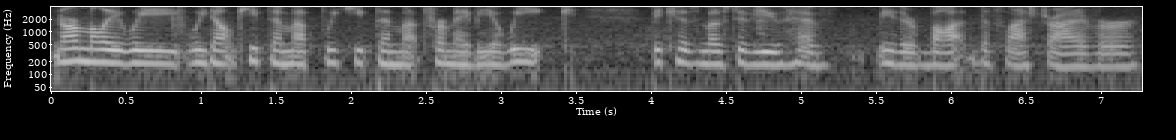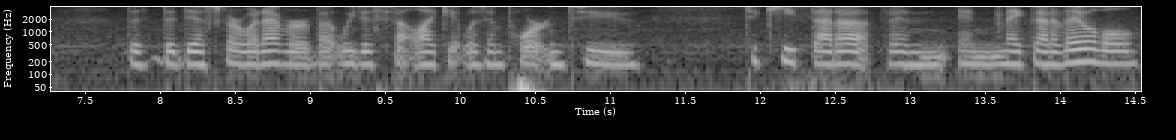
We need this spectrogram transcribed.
Normally we we don't keep them up. We keep them up for maybe a week because most of you have either bought the flash drive or the the disc or whatever but we just felt like it was important to to keep that up and and make that available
